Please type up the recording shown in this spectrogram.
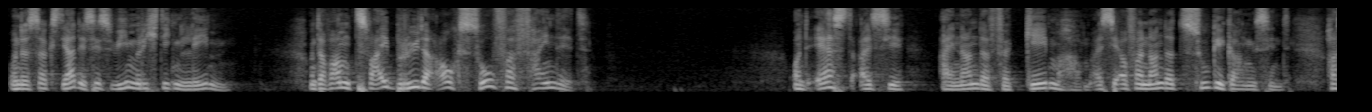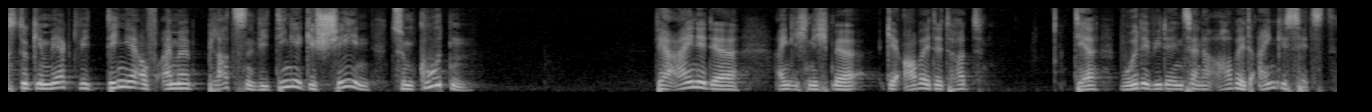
und du sagst, ja, das ist wie im richtigen Leben. Und da waren zwei Brüder auch so verfeindet. Und erst als sie einander vergeben haben, als sie aufeinander zugegangen sind, hast du gemerkt, wie Dinge auf einmal platzen, wie Dinge geschehen zum Guten. Der eine, der eigentlich nicht mehr gearbeitet hat, der wurde wieder in seiner Arbeit eingesetzt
